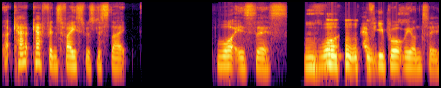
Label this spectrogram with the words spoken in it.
like, Ca- Catherine's face was just like, "What is this? What have you brought me onto?"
